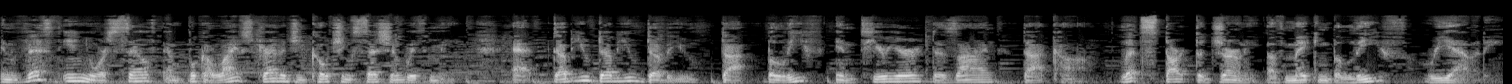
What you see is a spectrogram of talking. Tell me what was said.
Invest in yourself and book a life strategy coaching session with me at www.beliefinteriordesign.com. Let's start the journey of making belief reality.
